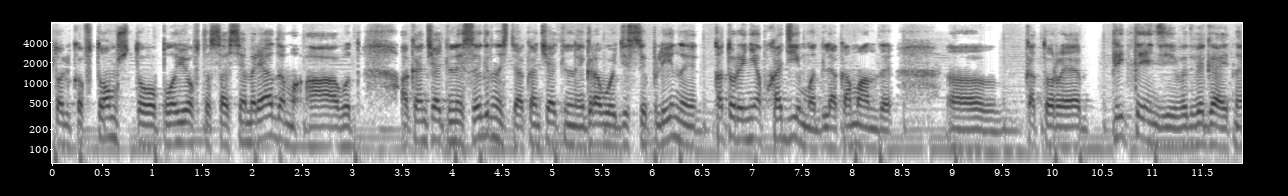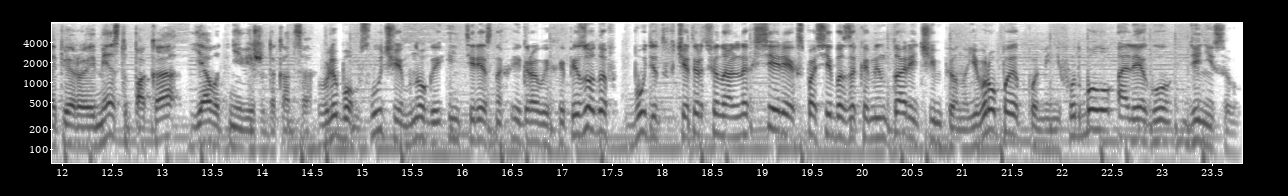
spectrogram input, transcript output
только в том, что плей-офф-то совсем рядом, а вот окончательной сыгранности, окончательной игровой дисциплины, которая необходима для команды, э, которая претензии выдвигает на первое место, пока я вот не вижу до конца. В любом случае, много интересных игровых эпизодов будет в четвертьфинальных сериях. Спасибо за комментарий чемпиону Европы по мини-футболу Олегу Денисову.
